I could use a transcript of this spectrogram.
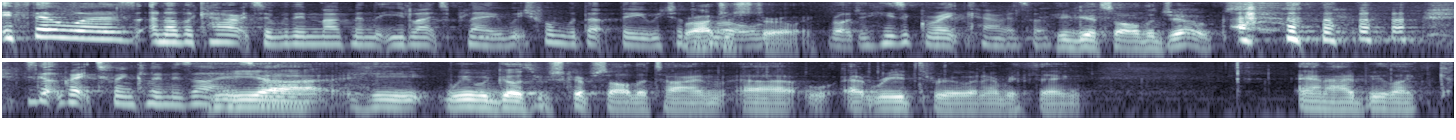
if there was another character within Mad Men that you'd like to play, which one would that be? Which other Roger role? Sterling. Roger, he's a great character. He gets all the jokes. He's got a great twinkle in his eye. He, well. uh, he, we would go through scripts all the time uh, at read through and everything. And I'd be like,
